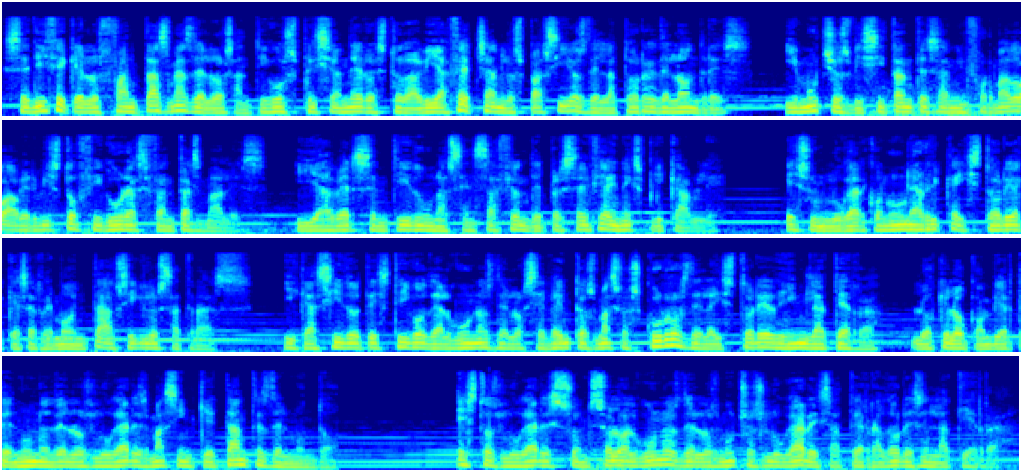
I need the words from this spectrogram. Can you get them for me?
Se dice que los fantasmas de los antiguos prisioneros todavía acechan los pasillos de la Torre de Londres, y muchos visitantes han informado haber visto figuras fantasmales, y haber sentido una sensación de presencia inexplicable. Es un lugar con una rica historia que se remonta a siglos atrás, y que ha sido testigo de algunos de los eventos más oscuros de la historia de Inglaterra, lo que lo convierte en uno de los lugares más inquietantes del mundo. Estos lugares son solo algunos de los muchos lugares aterradores en la Tierra.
